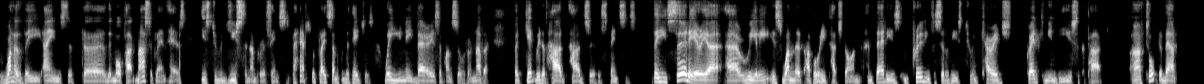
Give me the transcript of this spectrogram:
one of the aims that uh, the Moore Park Master Plan has is to reduce the number of fences, perhaps replace some of them with hedges where you need barriers of one sort or another, but get rid of hard, hard surface fences. The third area uh, really is one that I've already touched on, and that is improving facilities to encourage greater community use of the park. I've talked about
